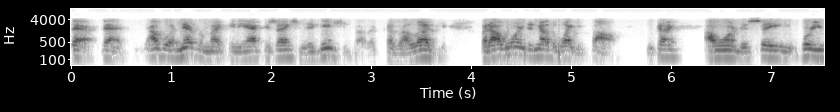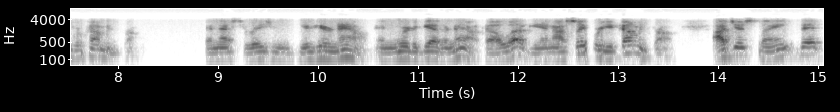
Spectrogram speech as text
That that I would never make any accusations against you, brother, because I love you. But I wanted to know the way you thought. Okay, I wanted to see where you were coming from, and that's the reason you're here now, and we're together now. I love you, and I see where you're coming from. I just think that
